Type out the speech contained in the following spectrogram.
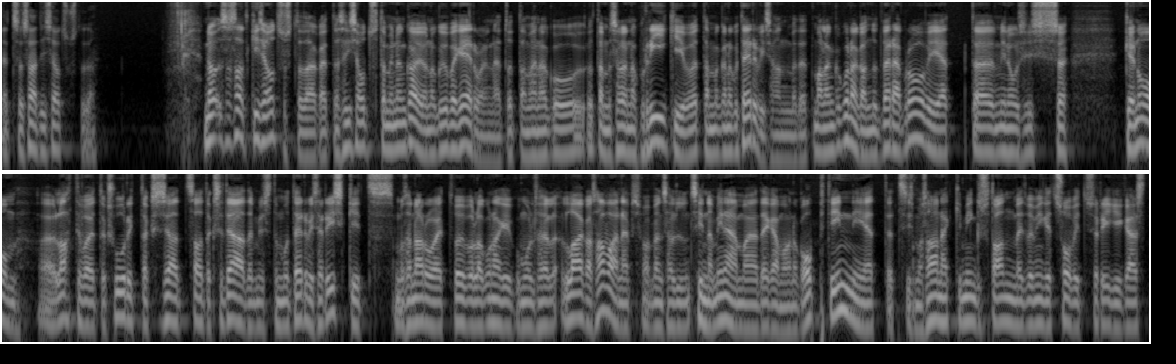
et sa saad ise otsustada no sa saadki ise otsustada, aga et no see ise otsustamine on ka ju nagu jube keeruline, et võtame nagu, võtame selle nagu riigi, võtame ka nagu terviseandmed, et ma olen ka kunagi andnud vereproovi, et äh, minu siis äh, genoom äh, lahti võetakse, uuritakse, sealt saadakse teada, millised on mu terviseriskid, ma saan aru, et võib-olla kunagi, kui mul see laegas avaneb, siis ma pean seal, sinna minema ja tegema nagu opt-in'i, et, et siis ma saan äkki mingisuguseid andmeid või mingeid soovitusi riigi käest,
